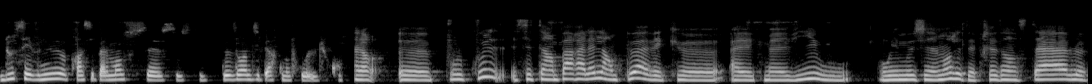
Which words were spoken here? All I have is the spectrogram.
D'où c'est venu euh, principalement ce, ce, ce besoin d'hyper contrôle du coup? Alors euh, pour le coup, c'était un parallèle un peu avec avec ma vie où où émotionnellement j'étais très instable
